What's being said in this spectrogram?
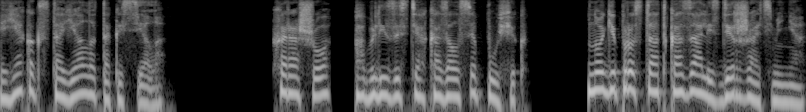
Я как стояла, так и села. Хорошо, поблизости оказался пуфик. Ноги просто отказались держать меня.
